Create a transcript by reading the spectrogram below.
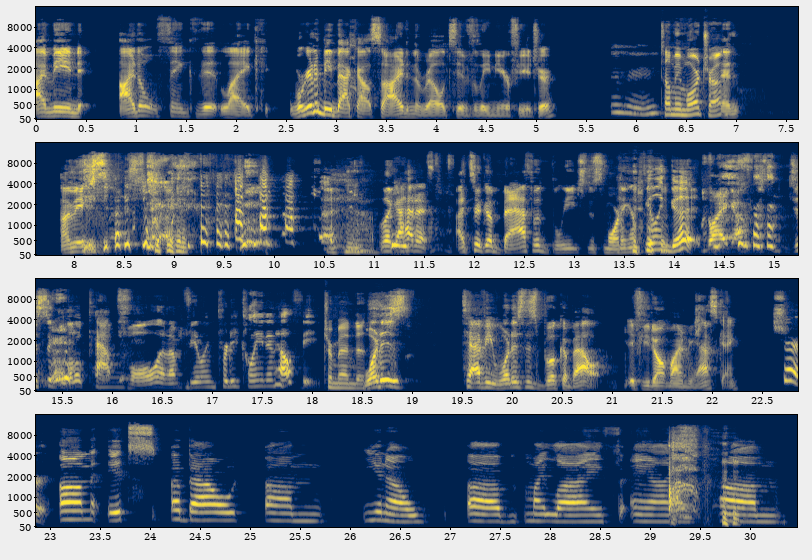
I mean, I don't think that like we're going to be back outside in the relatively near future. hmm Tell me more, Trump. And I mean, like I had a, I took a bath with bleach this morning. I'm feeling good. Like I'm just a little cap full, and I'm feeling pretty clean and healthy. Tremendous. What is Tavi? What is this book about? If you don't mind me asking. Sure. Um, it's about um, you know, um, my life and um,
